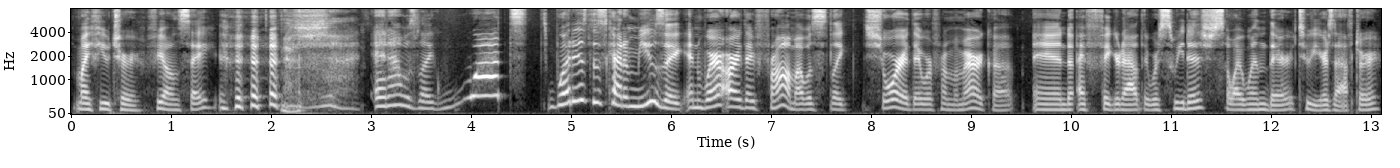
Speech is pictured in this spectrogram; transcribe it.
my future fiance. and I was like, what? What is this kind of music? And where are they from? I was like, sure, they were from America. And I figured out they were Swedish. So I went there two years after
